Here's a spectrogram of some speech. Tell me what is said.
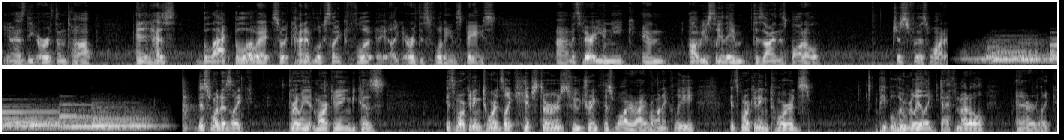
You know, has the earth on top and it has black below it so it kind of looks like like earth is floating in space um, it's very unique, and obviously they designed this bottle just for this water. This one is like brilliant marketing because it's marketing towards like hipsters who drink this water ironically. It's marketing towards people who really like death metal and are like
